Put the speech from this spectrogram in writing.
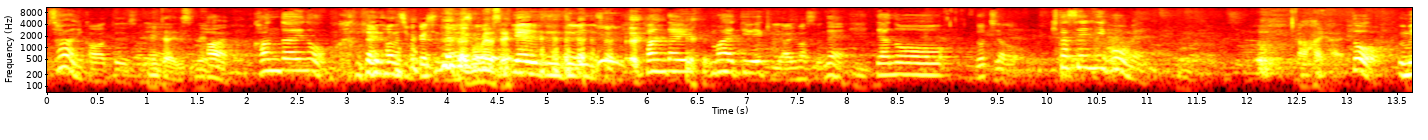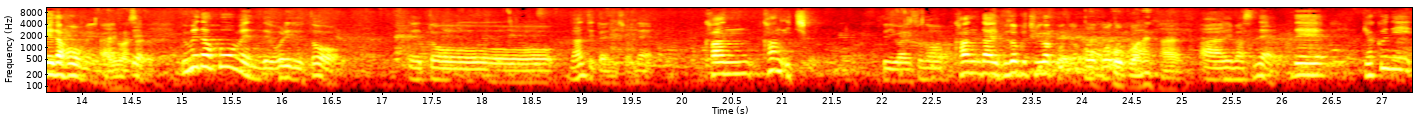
さらに変わってですね。みたいですね。はい。関大の関大の話ばっかりしてない。ごめんなさい。いや全然いいんです。よ関大前っていう駅がありますよね。であのどっちだろう。北千里方面。あはいはい。と梅田方面があって。あります梅田方面で降りるとえっ、となんて言ったらいいんでしょうね。関関一って言われるその関大附属中学校とか高校とかねはい。ありますね。で逆に、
